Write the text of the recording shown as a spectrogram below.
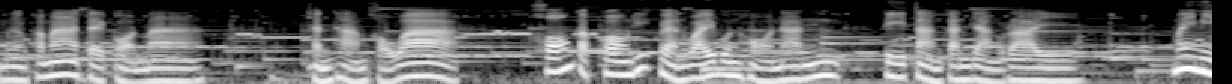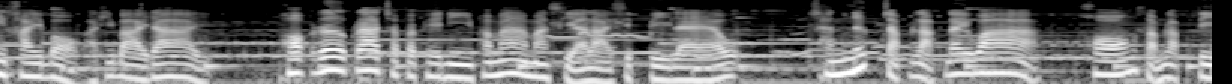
เมืองพม่าแต่ก่อนมา ฉันถามเขาว่าคล้องกับกองที่แขวนไว้บนหอนั้น ตีต่างกันอย่างไร ไม่มีใครบอกอธิบายได้ เพราะเลิกราชประเพณีพม่ามาเสียหลายสิบปีแล้ว ฉันนึกจับหลักได้ว่าคล้องสำหรับตี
